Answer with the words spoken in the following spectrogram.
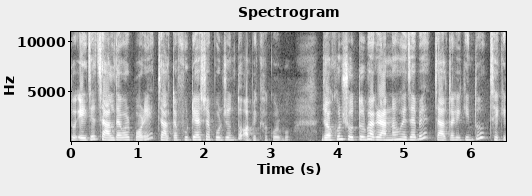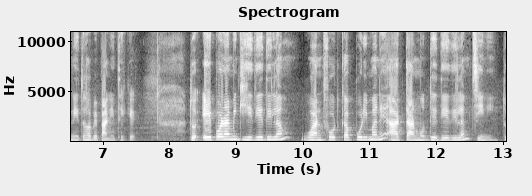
তো এই যে চাল দেওয়ার পরে চালটা ফুটে আসা পর্যন্ত অপেক্ষা করব। যখন সত্তর ভাগ রান্না হয়ে যাবে, চালটাকে কিন্তু ছেঁকে নিতে হবে পানি থেকে। তো এরপর আমি ঘি দিয়ে দিলাম ওয়ান ফোর্থ কাপ পরিমাণে আর তার মধ্যে দিয়ে দিলাম চিনি। তো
